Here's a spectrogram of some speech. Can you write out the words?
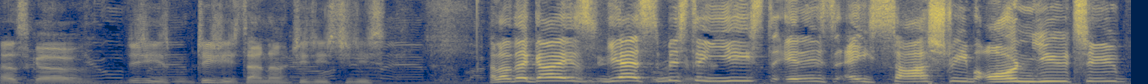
Let's go. GG's, GG's, Dano. GG's, GG's. Hello there, guys. Yes, Mr. Yeast. It is a SAR stream on YouTube.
